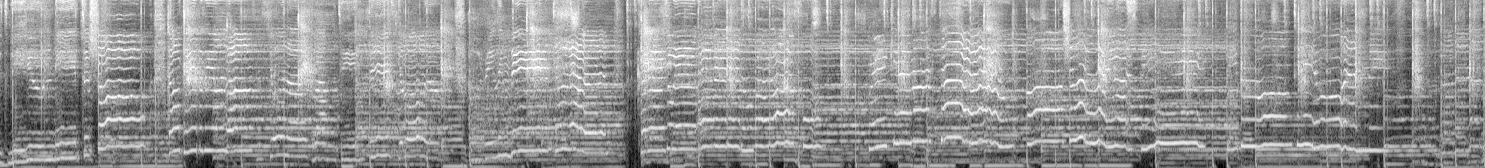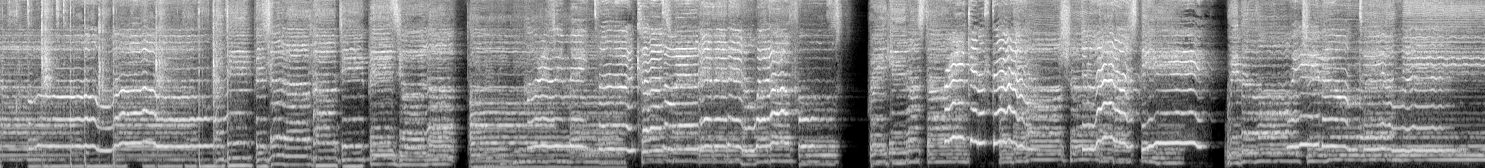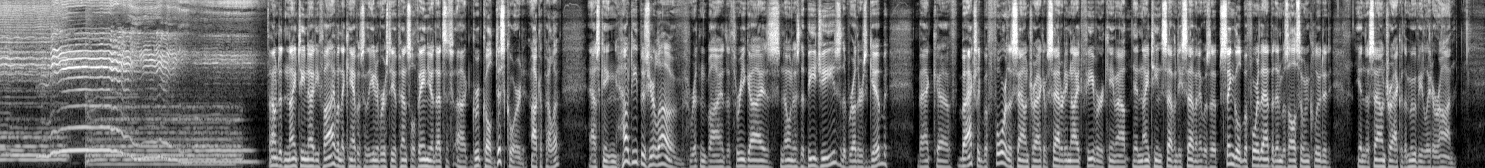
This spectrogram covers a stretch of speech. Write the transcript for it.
It's me you need to show 1995 on the campus of the University of Pennsylvania, that's a group called Dischord a cappella, asking, How Deep Is Your Love? written by the three guys known as the Bee Gees, the brothers Gibb. Back, uh, actually, before the soundtrack of Saturday Night Fever came out in 1977. It was a single before that, but then was also included in the soundtrack of the movie later on.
